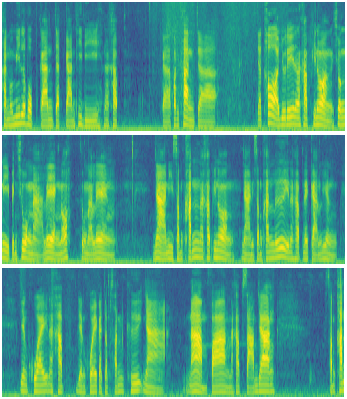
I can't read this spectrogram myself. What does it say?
ขันว่ามีระบบการจัดการที่ดีนะครับก็ค่อนข้างจะจะท่ออยู่ด้นะครับ พี่น้องช่วงนี้เป็นช่วงหนาแรงเนาะช่วงหนาแรงหญ้านี่สำคัญนะครับ พี่น้องหญ้านี่สำคัญเลยนะครับ ในการเลี้ยง เลี้ยงควายนะครับเลี้ยงควายกับจับสันคือหญ้าน้ำฟางนะครับสามอย่างสำคัญ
